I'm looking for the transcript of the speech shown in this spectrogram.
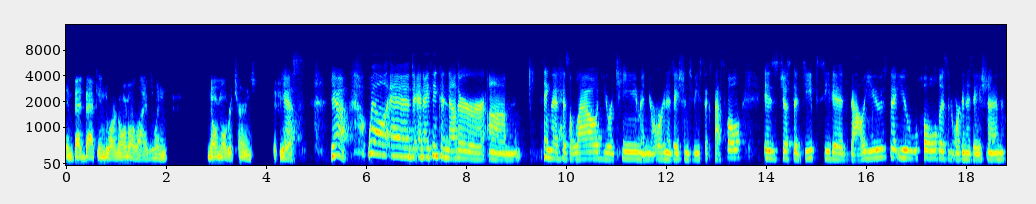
embed back into our normal lives when normal returns if you yes. will yeah. Well and and i think another um thing that has allowed your team and your organization to be successful is just the deep seated values that you hold as an organization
